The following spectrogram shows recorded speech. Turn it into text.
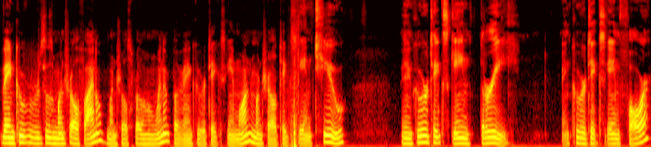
Vancouver versus Montreal final. Montreal's probably going to win it, but Vancouver takes game one. Montreal takes game two. Vancouver takes game three. Vancouver takes game four.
